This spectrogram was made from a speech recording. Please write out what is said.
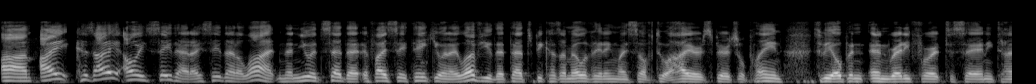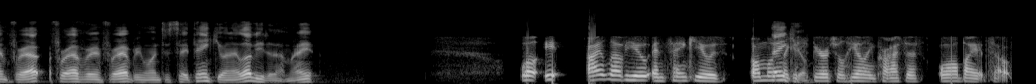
Um. I because I always say that. I say that a lot. And then you had said that if I say thank you and I love you, that that's because I'm elevating myself to a higher spiritual plane to be open and ready for it to say anytime, forever, forever, and for everyone to say thank you and I love you to them. Right. Well, it, I love you and thank you is almost Thank like you. a spiritual healing process all by itself.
